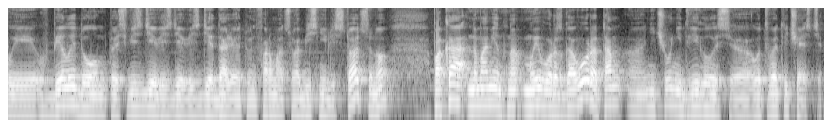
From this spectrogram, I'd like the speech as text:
и в Белый дом, то есть везде, везде, везде дали эту информацию, объяснили ситуацию, но пока на момент моего разговора там ничего не двигалось вот в этой части.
